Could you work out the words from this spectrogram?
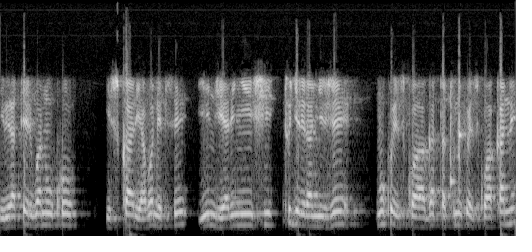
Biraterwa n'uko isukari yabonetse yinjiye ari nyinshi tugereranyije nk'ukwezi kwa gatatu n'ukwezi kwa kane.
